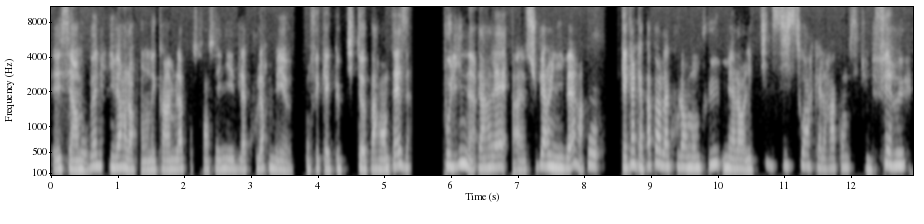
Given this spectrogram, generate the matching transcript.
Et c'est un mmh. bel univers. Alors, on est quand même là pour se renseigner de la couleur, mais euh, on fait quelques petites parenthèses. Pauline Darlet a un super univers. Mmh. Quelqu'un qui n'a pas peur de la couleur non plus, mais alors les petites histoires qu'elle raconte, c'est une férue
